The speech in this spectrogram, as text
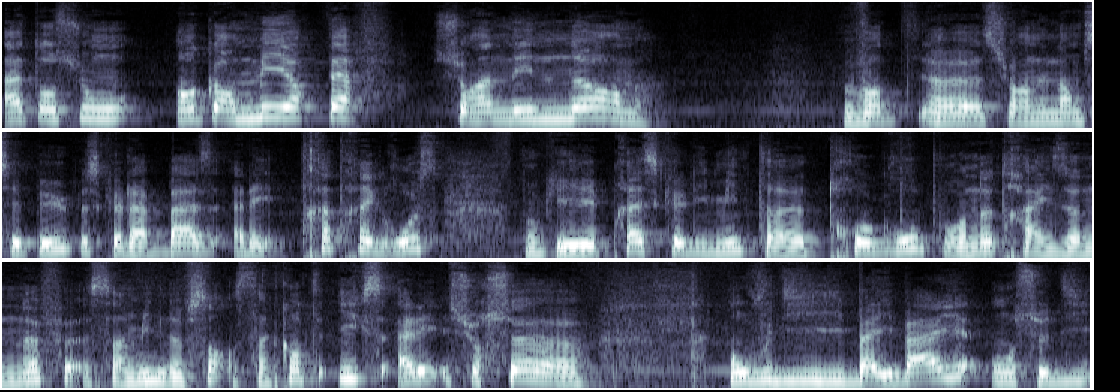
Attention, encore meilleure perf sur un énorme euh, sur un énorme CPU parce que la base elle est très très grosse. Donc il est presque limite euh, trop gros pour notre Ryzen 9 5950X allez sur ce on vous dit bye bye, on se dit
